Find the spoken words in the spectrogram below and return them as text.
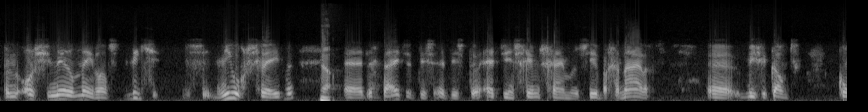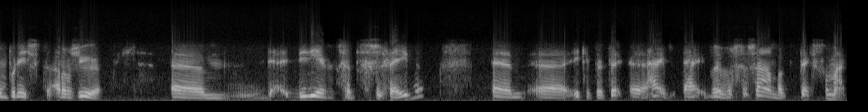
een origineel Nederlands liedje. Dus nieuw geschreven. Ja. Eh, destijds, het is, het is door Edwin Schimschijmer, zeer begenadigd eh, muzikant, componist, arrangeur. Ehm, die, die heeft het ge- geschreven. En ik heb de hij, hij, we hebben gezamenlijk tekst gemaakt.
